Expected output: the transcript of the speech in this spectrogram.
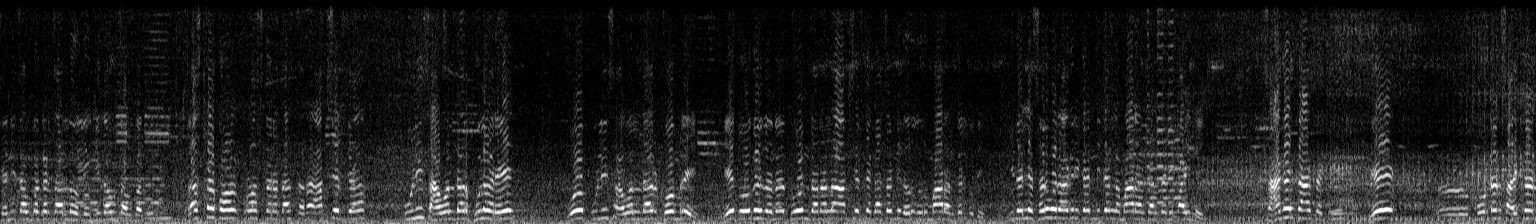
शनी चौकाकडे चाललो होतो जिजाऊ चौकातून. रस्ता क्रॉस करत असताना अक्षरशः पोलीस हवालदार फुलारे व पोलीस हवालदार ठोंबरे हे दोघं जण दोन जणाला अक्षरशः गाचांनी धरून धरून मारहाण करत होते. इथल्या सर्व नागरिकांनी त्यांना मारहाण करताना पाहिलं. सांगायचं असं की हे मोटरसायकल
